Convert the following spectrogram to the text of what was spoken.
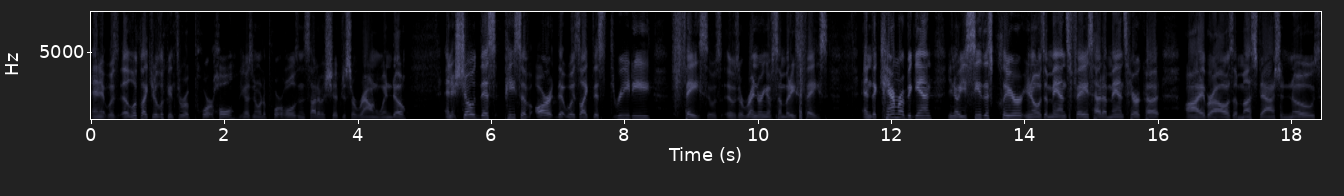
and it was it looked like you're looking through a porthole. You guys know what a porthole is inside of a ship, just a round window. And it showed this piece of art that was like this 3D face. It was, it was a rendering of somebody's face and the camera began, you know, you see this clear, you know, it was a man's face, had a man's haircut, eyebrows, a mustache, a nose.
